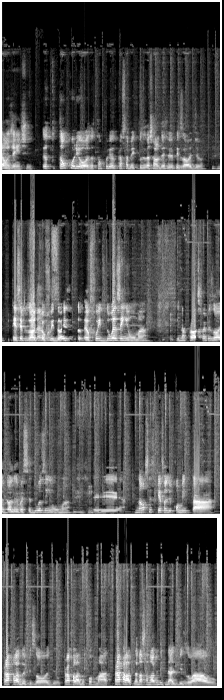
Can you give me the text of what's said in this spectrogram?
Então, gente, eu tô tão curiosa, tão curiosa para saber o que vocês acharam desse episódio. Esse episódio que eu fui dois, eu fui duas em uma. E no próximo episódio a Lê vai ser duas em uma. É, não se esqueçam de comentar para falar do episódio, para falar do formato, para falar da nossa nova identidade visual.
